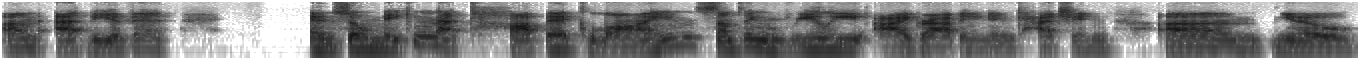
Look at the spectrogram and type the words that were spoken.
um, at the event. And so making that topic line something really eye-grabbing and catching, um, you know,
